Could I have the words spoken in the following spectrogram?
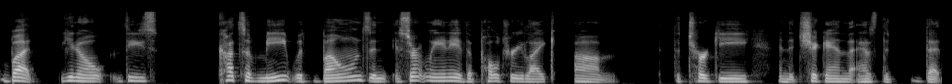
But, you know, these cuts of meat with bones and certainly any of the poultry like um the turkey and the chicken that has the that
